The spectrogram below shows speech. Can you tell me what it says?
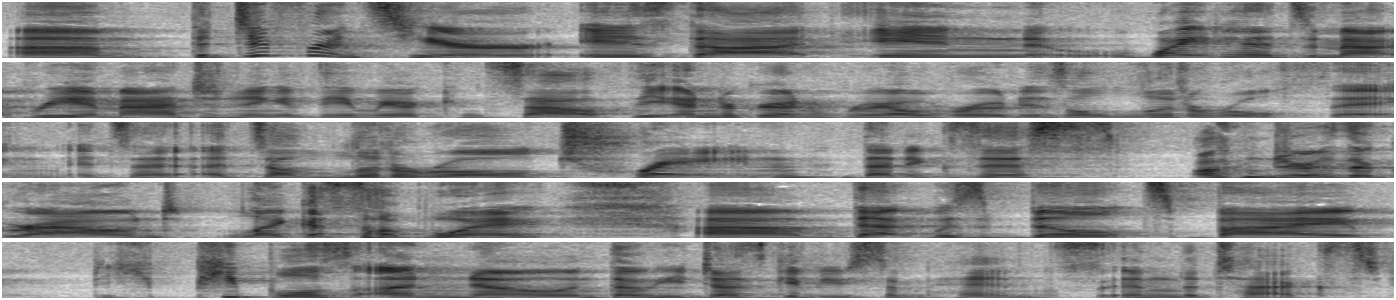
Um, the difference here is that in Whitehead's ima- reimagining of the American South, the Underground Railroad is a literal thing. It's a it's a literal train that exists under the ground, like a subway, um, that was built by people's unknown, though he does give you some hints in the text.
